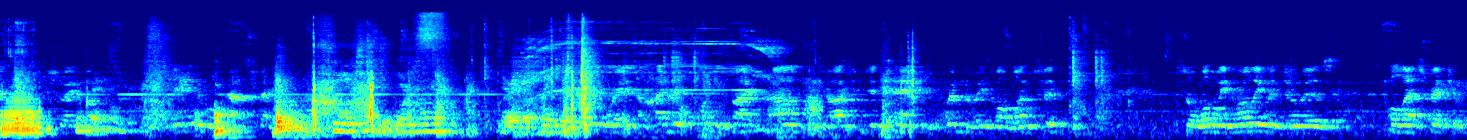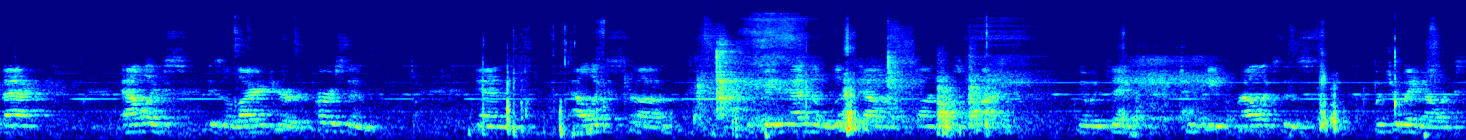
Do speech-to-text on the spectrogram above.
can Alex, uh, if we had to lift Alex on the spot, it would take two people. Alex is, what's your weight, Alex?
